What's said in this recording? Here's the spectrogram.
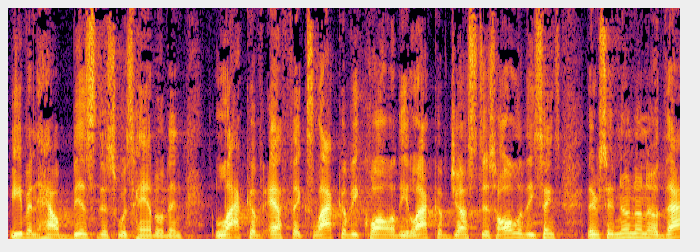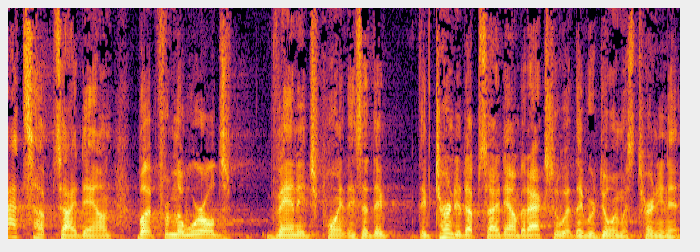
even how business was handled and lack of ethics, lack of equality, lack of justice, all of these things. They were saying, no, no, no, that's upside down. But from the world's vantage point, they said they've, they've turned it upside down, but actually what they were doing was turning it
